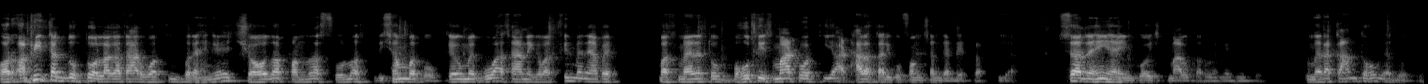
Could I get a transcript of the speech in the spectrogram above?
और अभी तक दोस्तों लगातार वर्किंग पर रहेंगे, चौदह, पंद्रह, सोलह दिसंबर को, क्यों मैं गोवा से आने के बाद फिर मैंने यहाँ पे, बस मैंने तो बहुत ही स्मार्ट वर्क किया, अठारह तारीख को फ़ंक्शन का डेट रख दिया। सर नहीं है, इनको इस्तेमाल कर लेंगे से। तो मेरा काम तो हो गया दोस्तों।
